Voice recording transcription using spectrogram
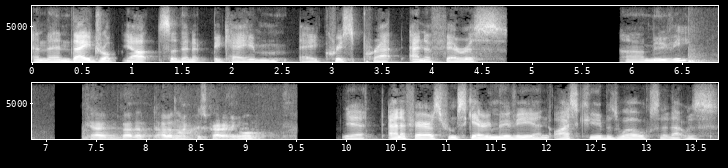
And then they dropped out, so then it became a Chris Pratt Anna Faris uh, movie. Okay, I'm glad that I don't like Chris Pratt anymore. Yeah, Anna Faris from Scary Movie and Ice Cube as well. So that was.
